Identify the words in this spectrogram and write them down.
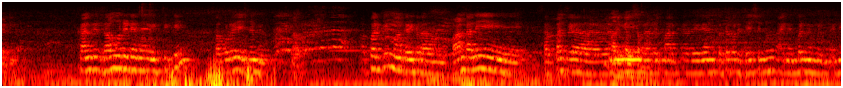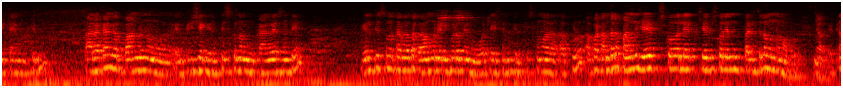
గట్టిగా. కాంగ్రెస్ రామ్మోహన్ రెడ్డి అనే వ్యక్తికి సపోర్ట్గా చేసినాం మేము. అప్పటికి మాకు ఇక్కడ పాండాని సర్పంచ్గా మరికల్ కొత్త కొత్త చేసిండు ఆయన ఎంబడి మేము ఎనీ టైం ఉంటుంది. ఆ రకంగా పాండును ఎంపీడీసీ గెలిపించుకున్నాం కాంగ్రెస్ ఉంటే గెలిపించుకున్న తర్వాత రామ్మోహన్ రెడ్డి కూడా మేము ఓట్లు వేసినాము గెలిపించుకున్నాం. అప్పుడు అప్పటి అందరూ పనులు చేయించుకోలే చేయించుకోలేని పరిస్థితిలో ఉన్నాం అప్పుడు. ఎట్లా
